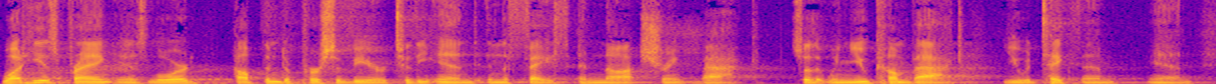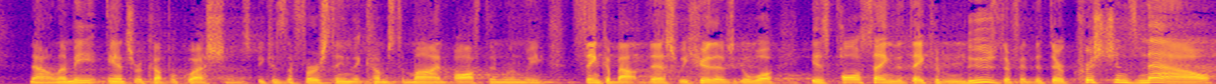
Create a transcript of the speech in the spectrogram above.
What he is praying is, Lord, help them to persevere to the end in the faith and not shrink back, so that when you come back, you would take them in. Now, let me answer a couple questions because the first thing that comes to mind often when we think about this, we hear that we go, well, is Paul saying that they could lose their faith, that they're Christians now,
